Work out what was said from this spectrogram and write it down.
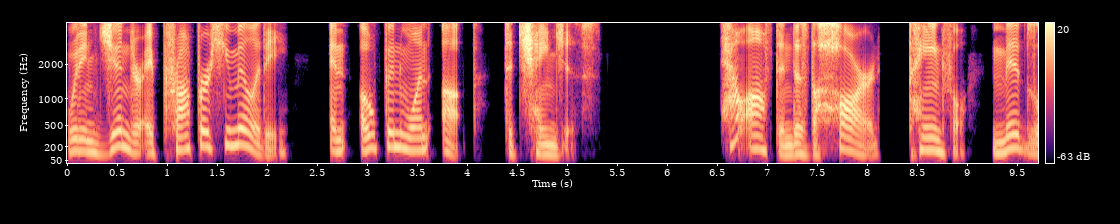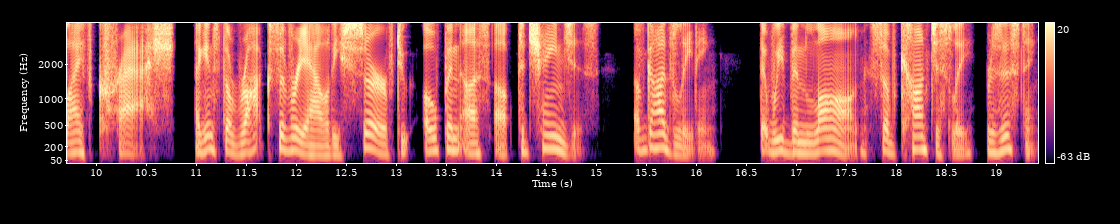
would engender a proper humility and open one up to changes. How often does the hard, painful, midlife crash against the rocks of reality serve to open us up to changes of God's leading that we've been long subconsciously resisting.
